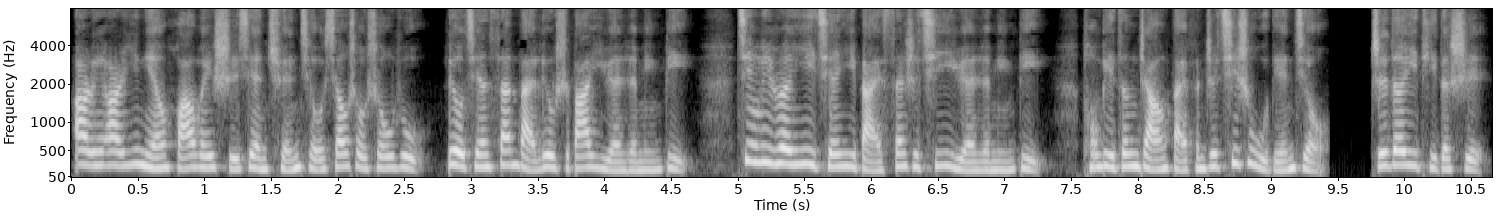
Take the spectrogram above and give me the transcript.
二零二一年，华为实现全球销售收入六千三百六十八亿元人民币，净利润一千一百三十七亿元人民币，同比增长百分之七十五点九。值得一提的是，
